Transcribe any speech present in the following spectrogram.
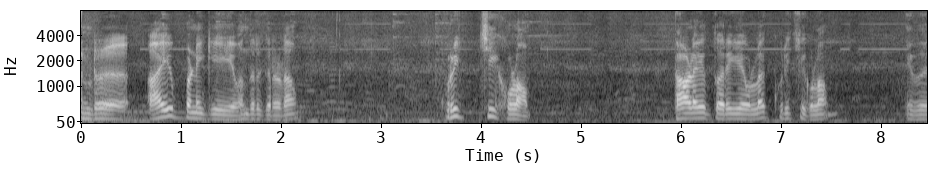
இன்று ஆய்வுப்பணிக்கு வந்திருக்கிற இடம் குறிச்சி குளம். தாளையத்து அருகே உள்ள குறிச்சி குளம். இது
